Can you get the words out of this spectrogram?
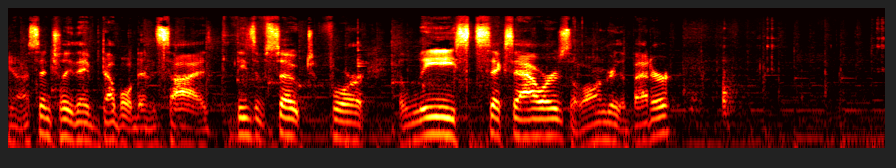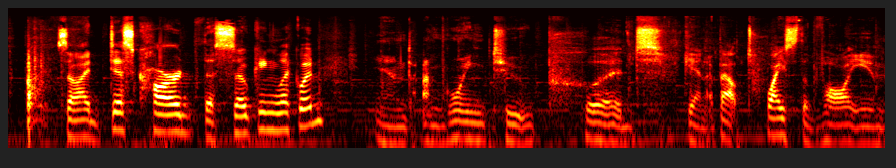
You know, essentially they've doubled in size. These have soaked for at least six hours, the longer the better. So I discard the soaking liquid and I'm going to put, again, about twice the volume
